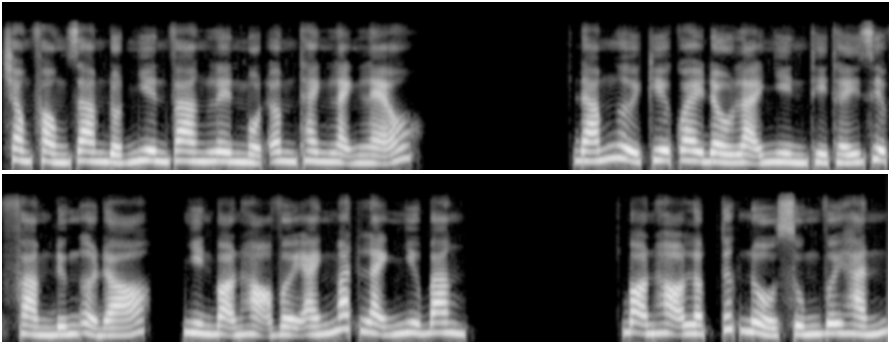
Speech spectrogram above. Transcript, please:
trong phòng giam đột nhiên vang lên một âm thanh lạnh lẽo. Đám người kia quay đầu lại nhìn thì thấy Diệp Phàm đứng ở đó, nhìn bọn họ với ánh mắt lạnh như băng. Bọn họ lập tức nổ súng với hắn,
